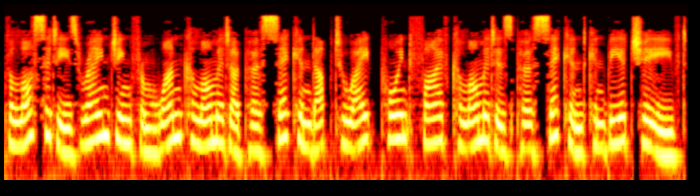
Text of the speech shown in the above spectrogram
Velocities ranging from 1 km per second up to 8.5 km per second can be achieved.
